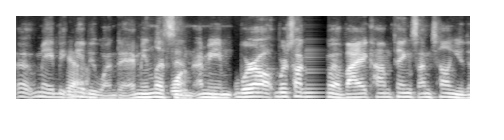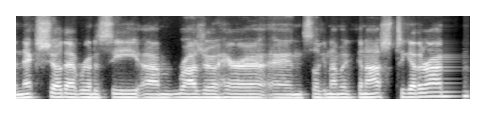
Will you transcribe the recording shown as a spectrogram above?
uh, maybe Yeah. maybe one day. I mean, listen, I mean, we're all we're talking about Viacom things. I'm telling you, the next show that we're going to see um, Ra'Jah O'Hara and Silky Nutmeg Ganache together on,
